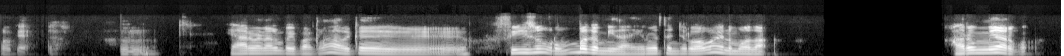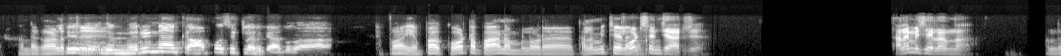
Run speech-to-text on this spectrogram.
ஓகே. யார் வேணாலும் போய் பார்க்கலாம். அதுக்கு ஃபீஸும் ரொம்ப கம்மி தான். ரூ. 25வோ என்னமோ தான். அருமையா இருக்கும். அந்த காலத்து இது மெரினாக்கு ஆப்போசிட்ல இருக்கு அதுவா? எப்பா எப்பா கோட்டப்பா நம்மளோட தலைமைச் சென்ட் ஜார்ஜ். தலைமைச் செயலகம் தான். அந்த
